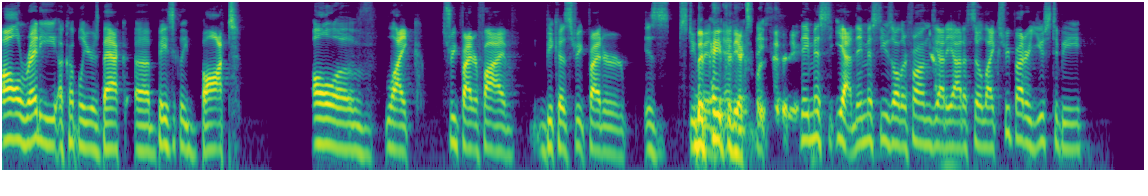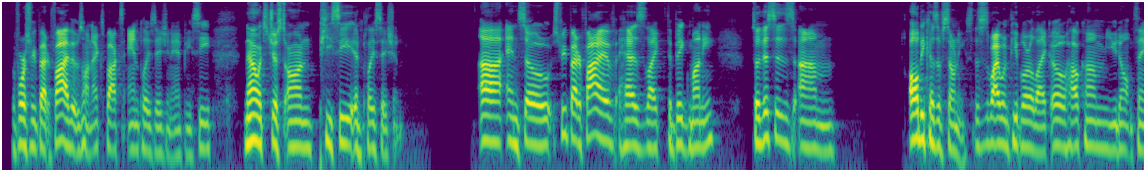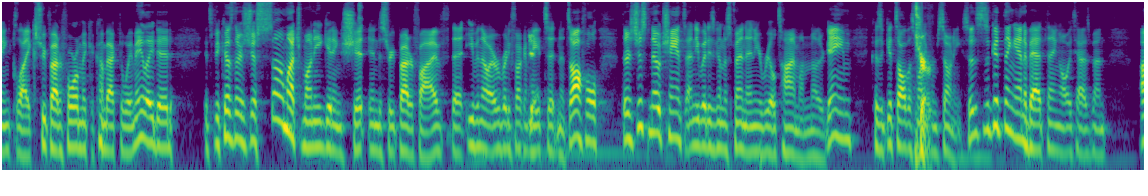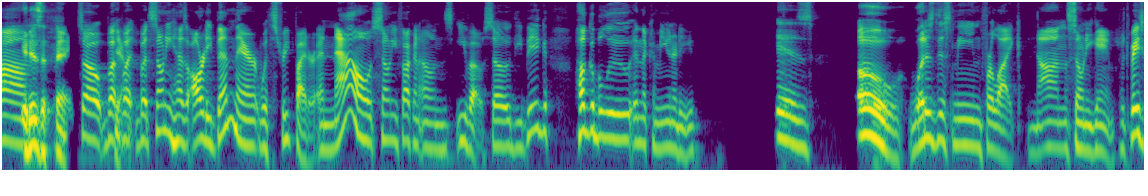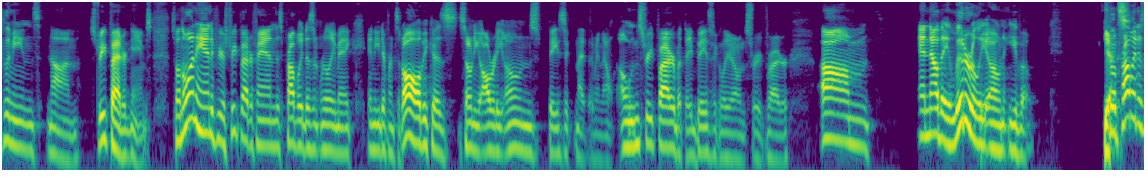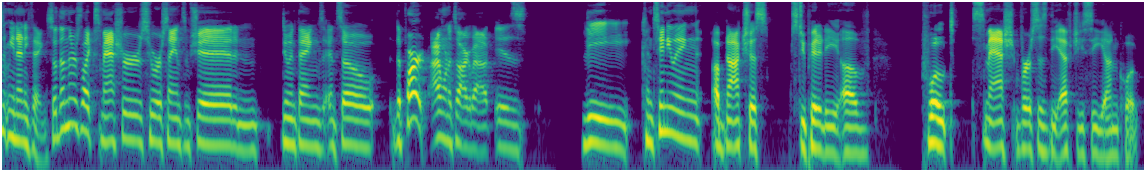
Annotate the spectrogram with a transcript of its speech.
already a couple years back uh, basically bought all of like Street Fighter Five because Street Fighter is stupid. They paid for the exclusivity. they miss yeah they misuse all their funds yada yada. So like street fighter used to be before street fighter 5 it was on xbox and playstation and pc now it's just on pc and playstation. Uh and so street fighter 5 has like the big money. So this is um all because of sony. So this is why when people are like oh how come you don't think like street fighter 4 will make a comeback the way melee did it's because there's just so much money getting shit into Street Fighter 5 that even though everybody fucking hates it and it's awful, there's just no chance anybody's going to spend any real time on another game because it gets all this money from Sony. So this is a good thing and a bad thing, always has been. Um, it is a thing. So, but Yeah. but but Sony has already been there with Street Fighter, and now Sony fucking owns Evo. So the big hugabaloo in the community is oh, what does this mean for like non Sony games, which basically means non Street Fighter games. So, on the one hand, if you're a Street Fighter fan, this probably doesn't really make any difference at all because Sony already owns basic, I mean, they don't own Street Fighter, but they basically own Street Fighter. Um, and now they literally own Evo. Yes. So it probably doesn't mean anything. So then there's like smashers who are saying some shit and doing things. And so the part I want to talk about is the continuing obnoxious stupidity of quote smash versus the FGC unquote.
